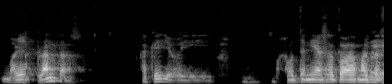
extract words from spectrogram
varias plantas aquello y no tenías a todas las marcas.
